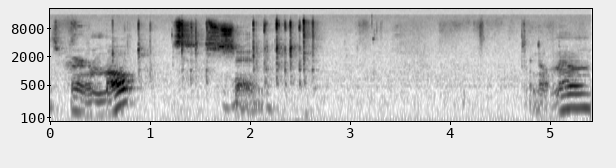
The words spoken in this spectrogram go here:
is for malt shed. I don't know.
